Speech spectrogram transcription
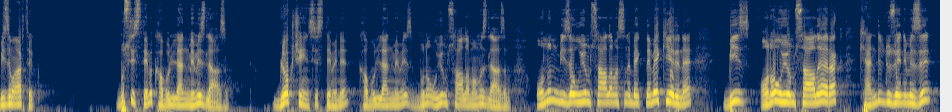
bizim artık bu sistemi kabullenmemiz lazım. Blockchain sistemini kabullenmemiz, buna uyum sağlamamız lazım. Onun bize uyum sağlamasını beklemek yerine biz ona uyum sağlayarak kendi düzenimizi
